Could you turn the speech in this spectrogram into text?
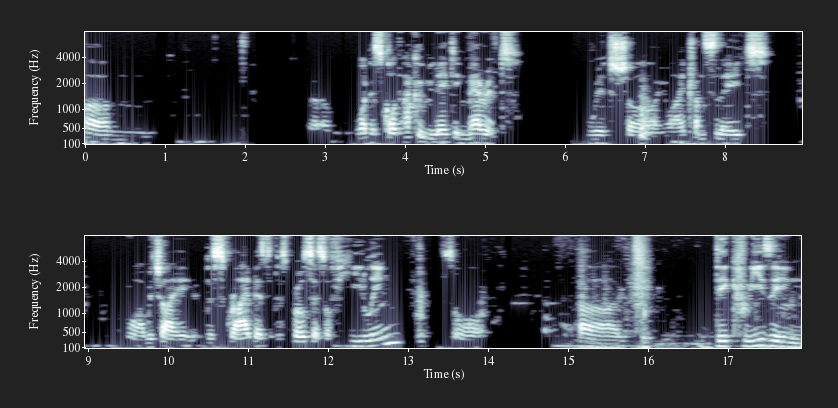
um, uh, what is called accumulating merit, which uh, you know, I translate which I describe as this process of healing. So, uh, de- decreasing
